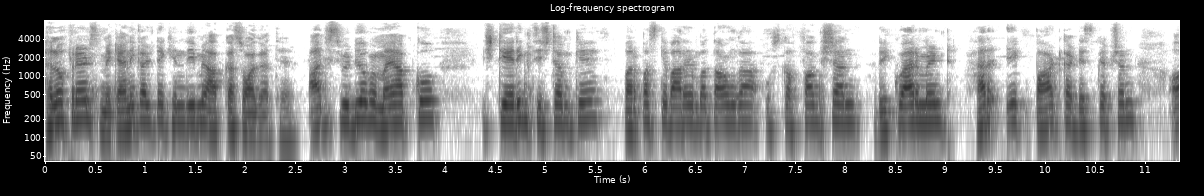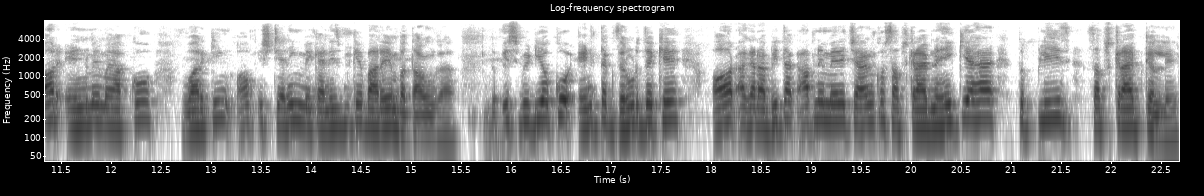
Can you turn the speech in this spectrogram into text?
Hello friends, mechanical tech Hindi में आपका स्वागत है। आज इस वीडियो में मैं आपको स्टीयरिंग सिस्टम के पर्पस के बारे में बताऊँगा, उसका फ़ंक्शन, रिक्वायरमेंट, हर एक पार्ट का डिस्क्रिप्शन और एंड में मैं आपको वर्किंग ऑफ़ स्टीयरिंग मैकेनिज्म के बारे में बताऊँगा। तो इस वीडियो को एंड तक ज़रूर देखें और अगर अभी तक आपने मेरे चैनल को सब्सक्राइब नहीं किया है तो प्लीज़ सब्सक्राइब कर लें।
